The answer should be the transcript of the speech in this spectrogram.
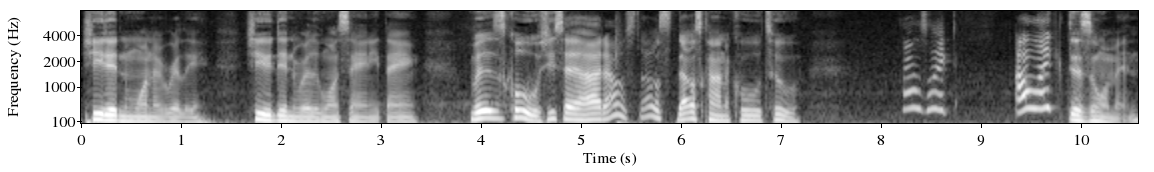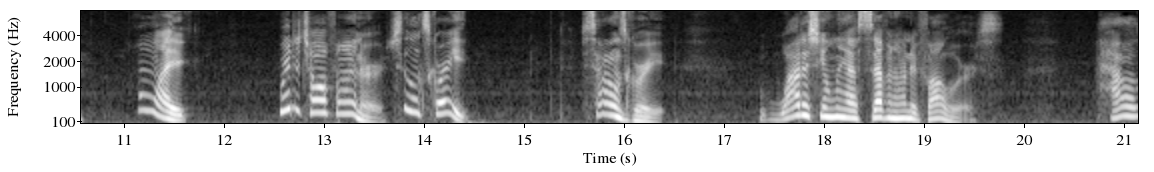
She didn't want to really. She didn't really want to say anything. But it's cool. She said hi. That was that was that was kind of cool too. I was like, I like this woman. I'm like, where did y'all find her? She looks great. Sounds great. Why does she only have 700 followers? How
